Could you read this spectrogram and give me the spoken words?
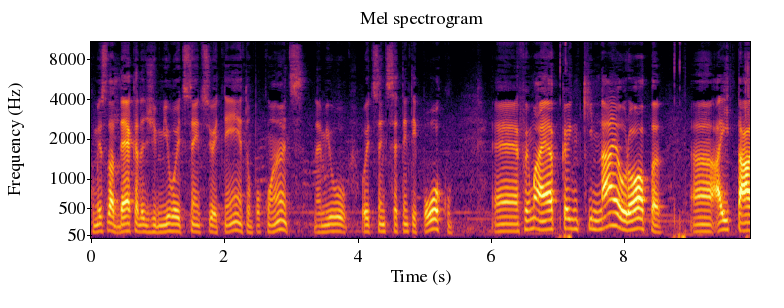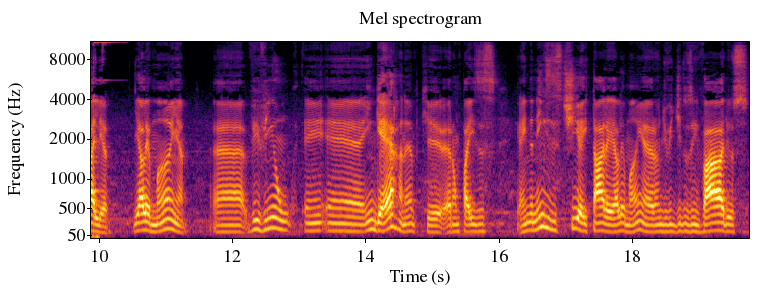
começo da década de 1880, um pouco antes, né, 1870 e pouco, é, foi uma época em que na Europa a, Itália e a Alemanha é, viviam em, é, em, guerra, né, porque eram países ainda nem existia Itália e Alemanha, eram divididos em vários,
